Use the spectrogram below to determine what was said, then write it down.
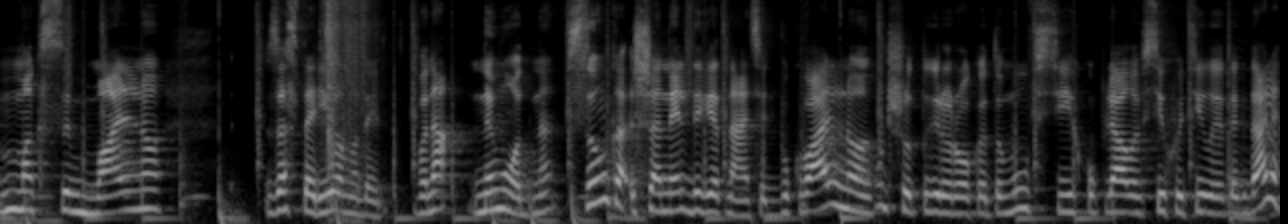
максимально застаріла модель. Вона не модна. Сумка Chanel 19. Буквально 4 роки тому всі їх купляли, всі хотіли і так далі.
